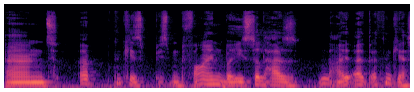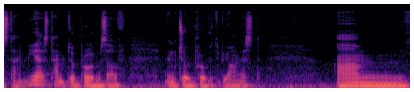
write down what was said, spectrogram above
and uh, I think he's he's been fine, but he still has. I, I I think he has time. He has time to prove himself and to improve, to be honest. Um,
